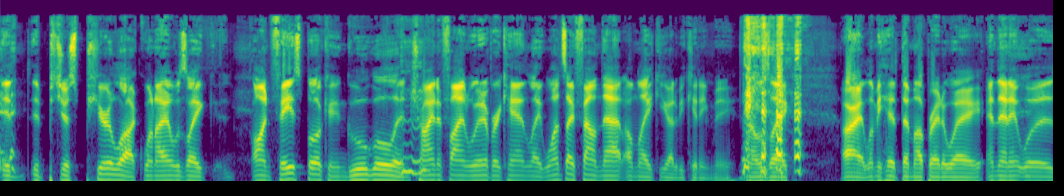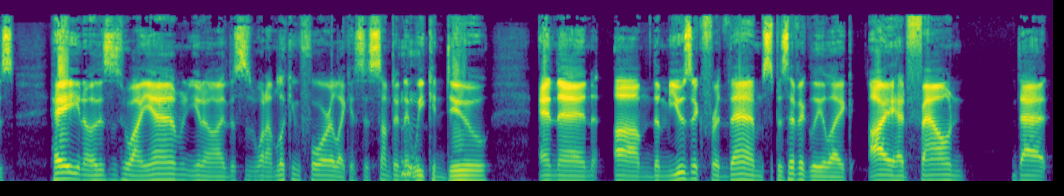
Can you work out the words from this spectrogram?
it, it just pure luck when I was like on Facebook and Google and trying to find whatever I can. Like once I found that, I'm like, you got to be kidding me. And I was like, all right, let me hit them up right away. And then it was, hey, you know, this is who I am. You know, this is what I'm looking for. Like, is this something that we can do? And then um, the music for them specifically, like I had found that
